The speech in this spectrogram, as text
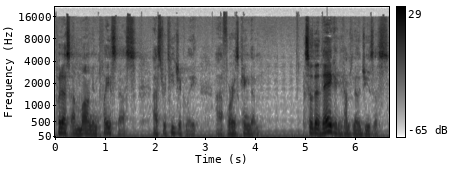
put us among and placed us uh, strategically uh, for his kingdom. So that they can come to know Jesus.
